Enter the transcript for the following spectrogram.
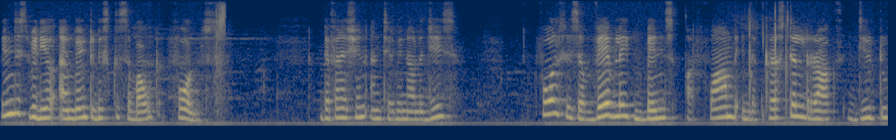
In this video, I am going to discuss about folds. Definition and terminologies. Folds is a wave-like bends are formed in the crustal rocks due to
